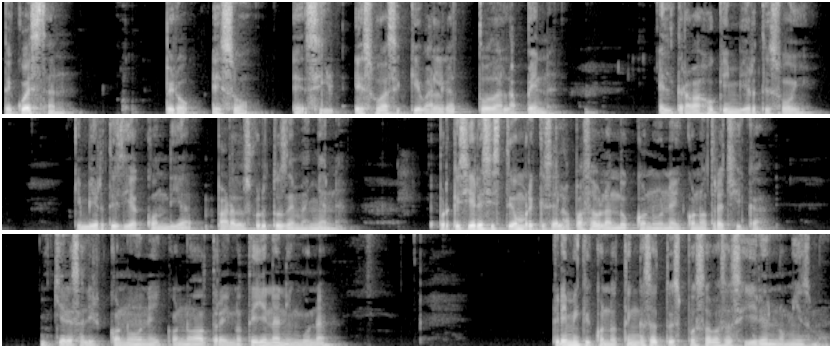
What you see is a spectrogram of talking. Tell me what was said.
Te cuestan, pero eso, eh, eso hace que valga toda la pena. El trabajo que inviertes hoy, que inviertes día con día para los frutos de mañana. Porque si eres este hombre que se la pasa hablando con una y con otra chica, y quieres salir con una y con otra y no te llena ninguna, créeme que cuando tengas a tu esposa vas a seguir en lo mismo.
